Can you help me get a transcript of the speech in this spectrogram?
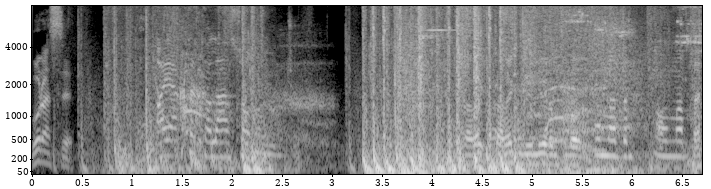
Burası. Ayakta kalan son oyuncu. Sana, sana güveniyorum. Olmadım. Olmadı.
